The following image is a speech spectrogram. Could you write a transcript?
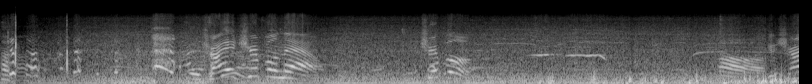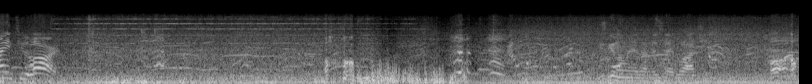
Try a triple now. Triple. Aw. You're trying too hard. Oh. He's gonna land on his head. Watch. Oh.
